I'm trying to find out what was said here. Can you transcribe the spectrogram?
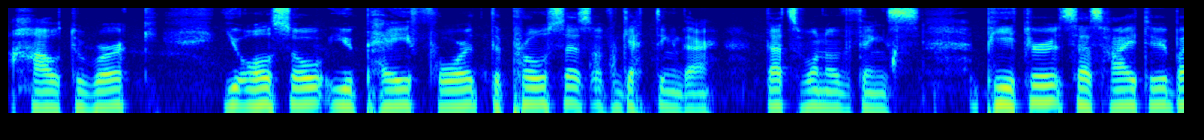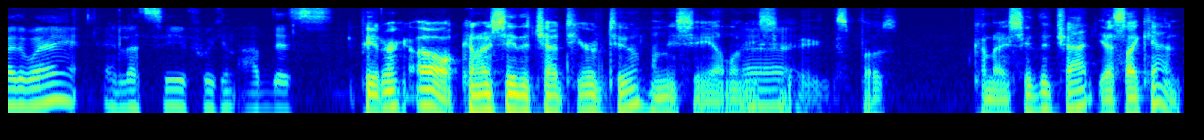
how to work. You also you pay for the process of getting there. That's one of the things. Peter says hi to you by the way. And let's see if we can add this. Peter? Oh can i see the chat here too? Let me see. Let me uh, see. Expose. Can i see the chat? Yes i can.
